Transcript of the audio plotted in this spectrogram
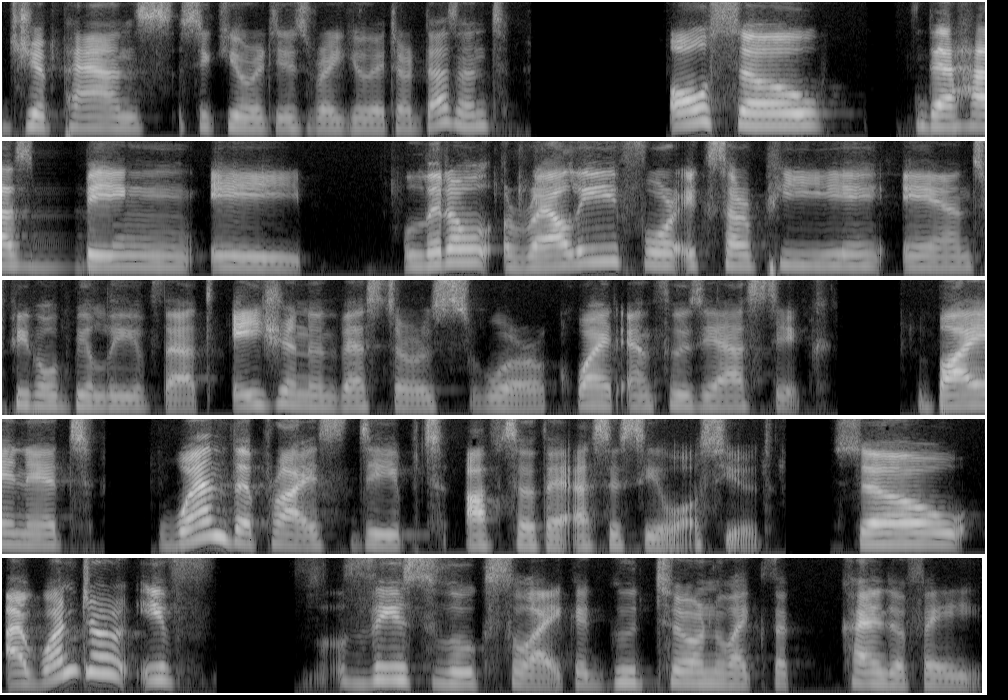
Japan's securities regulator doesn't. Also, there has been a little rally for XRP, and people believe that Asian investors were quite enthusiastic buying it when the price dipped after the SEC lawsuit. So I wonder if this looks like a good turn, like the kind of a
